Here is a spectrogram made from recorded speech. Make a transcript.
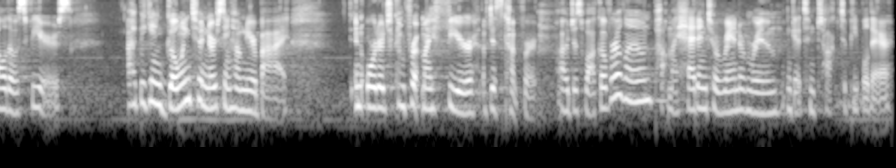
all those fears. I began going to a nursing home nearby in order to confront my fear of discomfort. I would just walk over alone, pop my head into a random room, and get to talk to people there.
